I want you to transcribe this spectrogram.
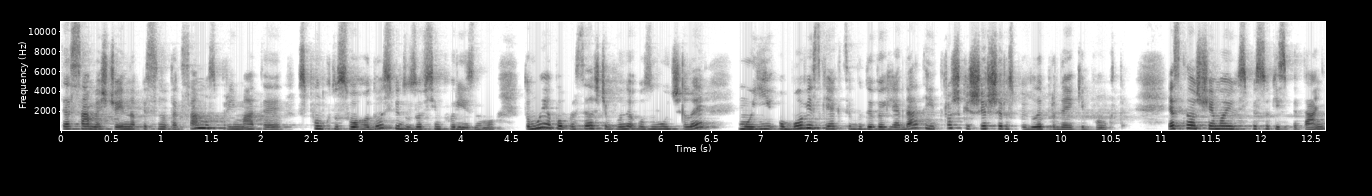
те саме, що і написано так само, сприймати з пункту свого досвіду зовсім по-різному. Тому я попросила, щоб вони озвучили мої обов'язки, як це буде виглядати, і трошки ширше розповіли про деякі пункти. Я сказала, що я маю список із питань.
